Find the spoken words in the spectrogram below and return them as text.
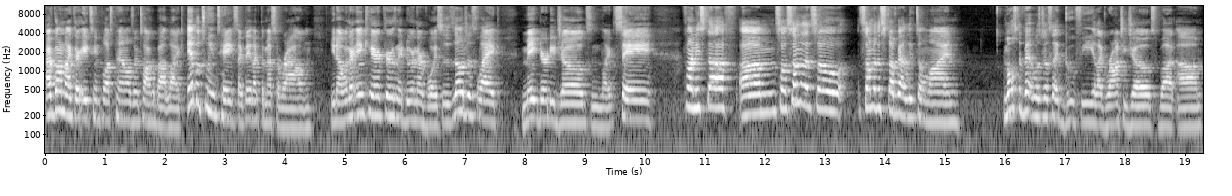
I've gone like their 18 plus panels. They talk about like in between takes, like they like to mess around. You know, when they're in characters and they're doing their voices, they'll just like make dirty jokes and like say funny stuff. Um, so some of the so some of the stuff got leaked online. Most of it was just like goofy, like raunchy jokes. But um,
